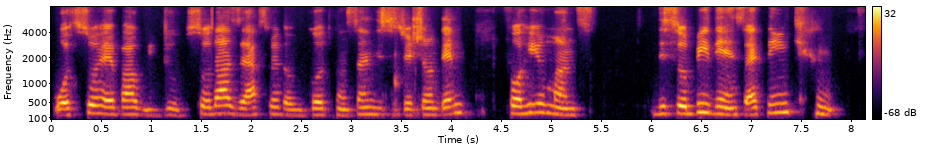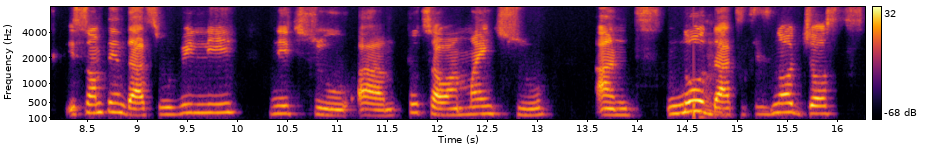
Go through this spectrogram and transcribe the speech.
whatsoever we do. So that's the aspect of God concerning this situation. Then for humans, disobedience, I think, is something that we really need to um, put our mind to and know that it is not just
